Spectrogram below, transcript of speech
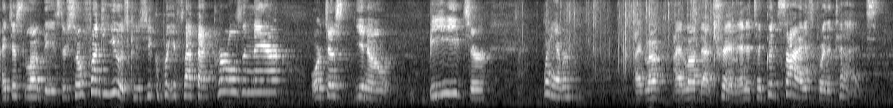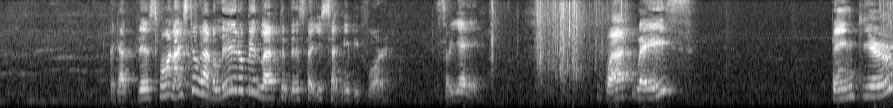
I just love these. They're so fun to use because you can put your flat back pearls in there or just, you know, beads or whatever. I love, I love that trim and it's a good size for the tags. I got this one. I still have a little bit left of this that you sent me before. So yay. Black lace. Thank you.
